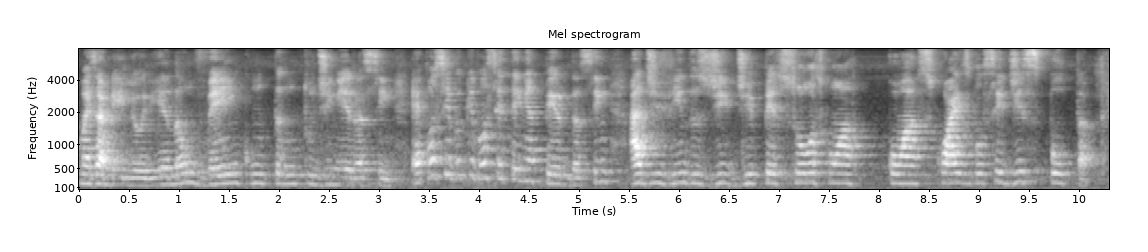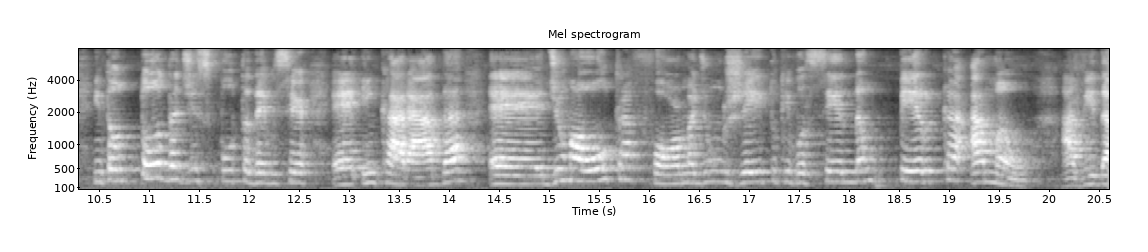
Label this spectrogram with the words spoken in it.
mas a melhoria não vem com tanto dinheiro assim. É possível que você tenha perda, sim, advindos de, de pessoas com a com as quais você disputa. Então, toda disputa deve ser é, encarada é, de uma outra forma, de um jeito que você não perca a mão. A vida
